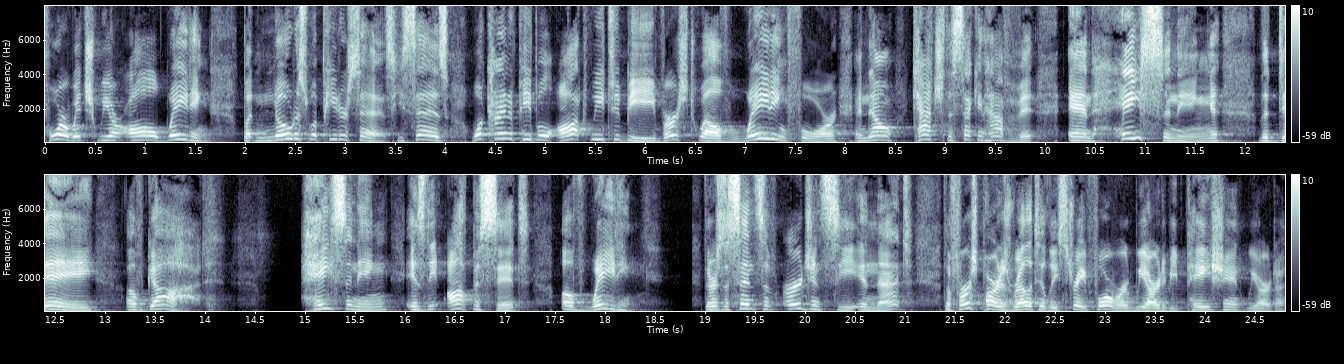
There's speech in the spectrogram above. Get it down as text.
for which we are all waiting. But notice what Peter says. He says, What kind of people ought we to be, verse 12, waiting for, and now catch the second half of it, and hastening the day of God. Hastening is the opposite of waiting. There's a sense of urgency in that. The first part is relatively straightforward. We are to be patient, we are to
